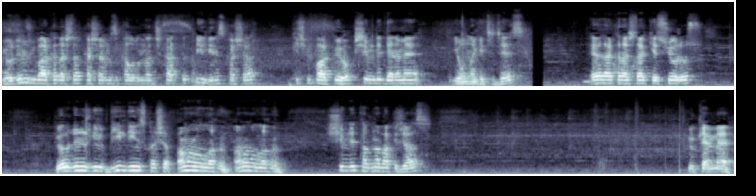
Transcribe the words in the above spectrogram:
Gördüğünüz gibi arkadaşlar kaşarımızı kalıbından çıkarttık. Bildiğiniz kaşar. Hiçbir farkı yok. Şimdi deneme yoluna geçeceğiz. Evet arkadaşlar kesiyoruz. Gördüğünüz gibi bildiğiniz kaşar. Aman Allah'ım, aman Allah'ım. Şimdi tadına bakacağız. Mükemmel.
